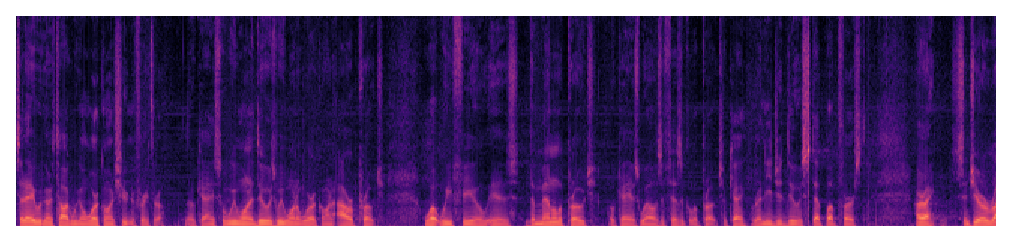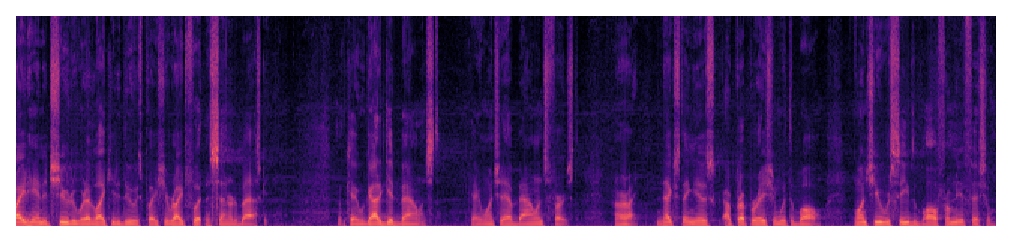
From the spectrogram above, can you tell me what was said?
Today we're going to talk, we're going to work on shooting a free throw. Okay, so what we want to do is we want to work on our approach, what we feel is the mental approach, okay, as well as the physical approach. Okay, what I need you to do is step up first. All right, since you're a right-handed shooter, what I'd like you to do is place your right foot in the center of the basket. Okay, we got to get balanced. Okay, I want you to have balance first. All right, next thing is our preparation with the ball. Once you receive the ball from the official,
